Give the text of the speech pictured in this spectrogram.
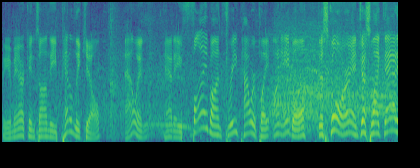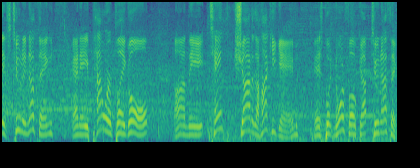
The Americans on the penalty kill. Allen had a five on three power play, unable to score, and just like that, it's two to nothing, and a power play goal on the 10th shot of the hockey game has put Norfolk up 2 0.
